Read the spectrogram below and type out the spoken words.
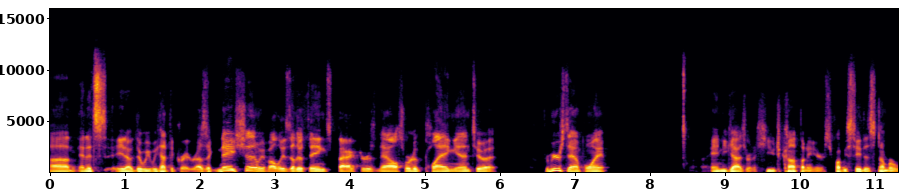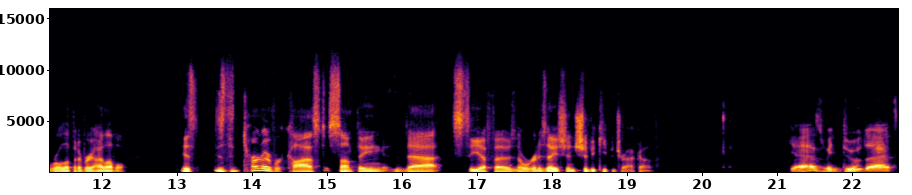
Um, and it's you know we we had the Great Resignation. We have all these other things factors now sort of playing into it. From your standpoint, and you guys are at a huge company here, so you probably see this number roll up at a very high level. Is is the turnover cost something that CFOs and organizations should be keeping track of? Yes, we do that.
